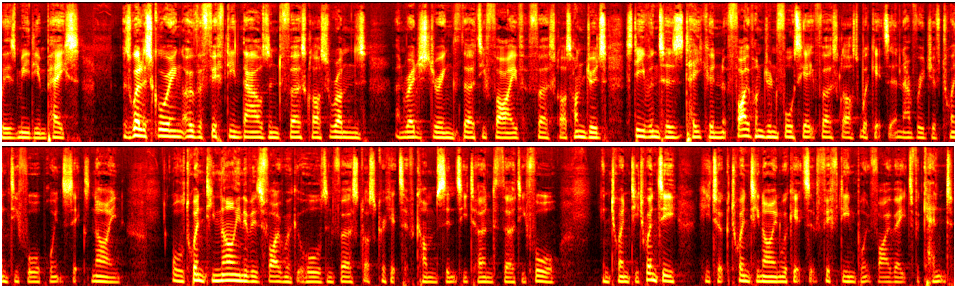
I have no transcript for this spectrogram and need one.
with his medium pace. As well as scoring over 15,000 first class runs and registering 35 first class hundreds, Stevens has taken 548 first class wickets at an average of 24.69. All 29 of his five wicket hauls in first class cricket have come since he turned 34. In 2020, he took 29 wickets at 15.58 for Kent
